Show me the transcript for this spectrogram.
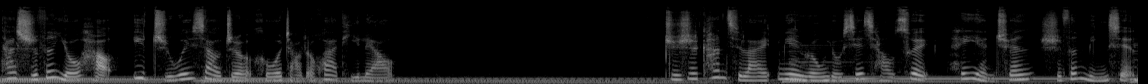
他十分友好，一直微笑着和我找着话题聊，只是看起来面容有些憔悴，黑眼圈十分明显。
